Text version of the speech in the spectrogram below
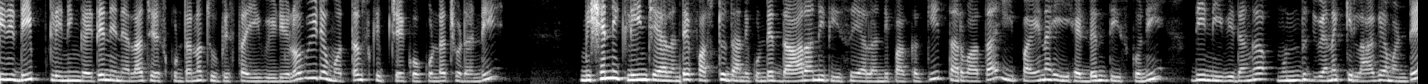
దీని డీప్ క్లీనింగ్ అయితే నేను ఎలా చేసుకుంటానో చూపిస్తా ఈ వీడియోలో. వీడియో మొత్తం స్కిప్ చేయకోకుండా చూడండి. మిషన్‌ని క్లీన్ చేయాలంటే ఫస్ట్ దానికి ఉండే దారాన్ని తీసేయాలండి పక్కకి. తర్వాత ఈ పైన ఈ హెడ్‌ని తీసుకొని దీన్ని ఈ విధంగా ముందు వెనక్కి లాగామంటే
